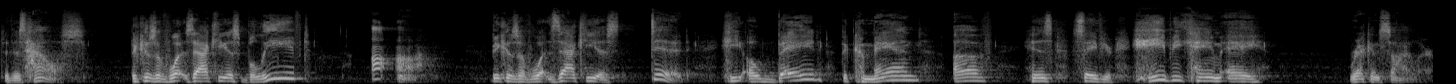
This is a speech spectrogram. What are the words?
to this house because of what Zacchaeus believed? Uh uh-uh. uh Because of what Zacchaeus did. He obeyed the command of his Savior, he became a reconciler.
